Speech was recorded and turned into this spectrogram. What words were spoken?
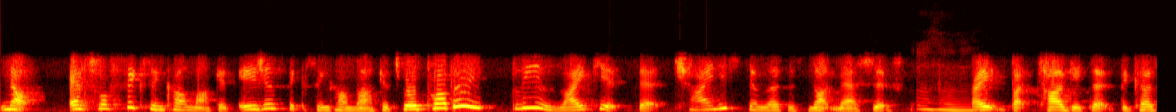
Now, as for fixed income markets, Asian fixed income markets will probably like it that Chinese stimulus is not massive, mm-hmm. right, but targeted because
